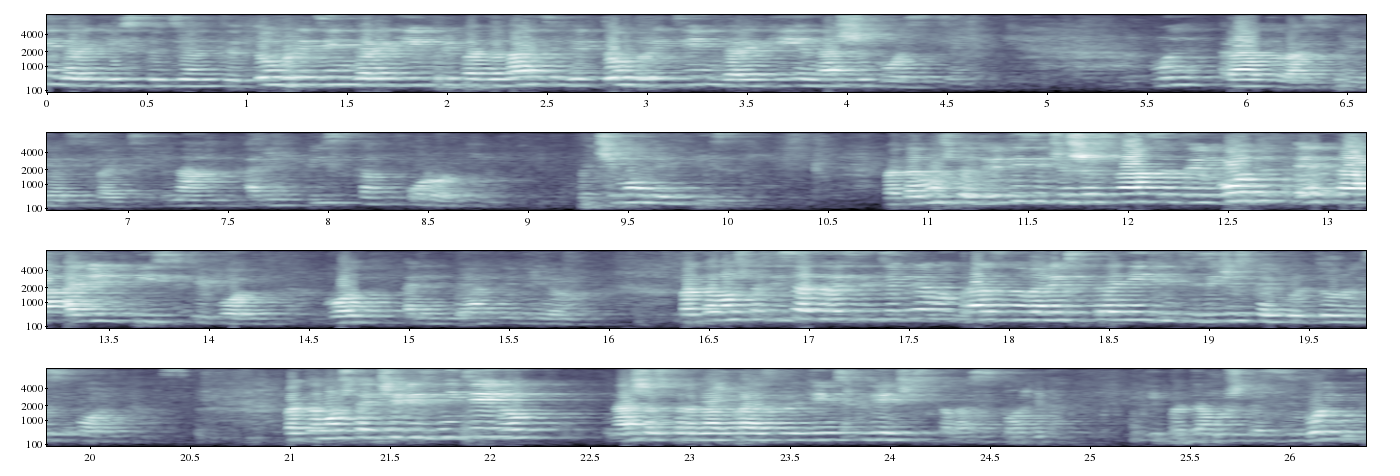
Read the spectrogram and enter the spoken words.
день, дорогие студенты, добрый день, дорогие преподаватели, добрый день, дорогие наши гости. Мы рады вас приветствовать на Олимпийском уроке. Почему Олимпийский? Потому что 2016 год – это Олимпийский год, год Олимпиады в Рио. Потому что 10 сентября мы праздновали в стране День физической культуры и спорта. Потому что через неделю наша страна празднует День студенческого спорта. И потому что сегодня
